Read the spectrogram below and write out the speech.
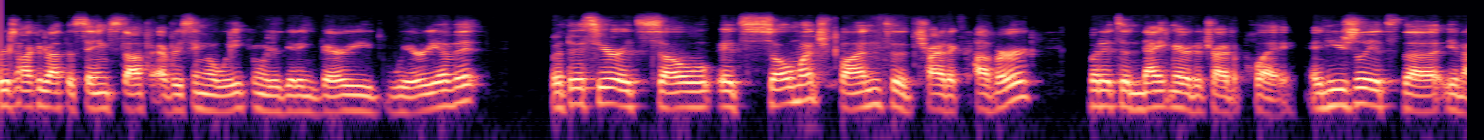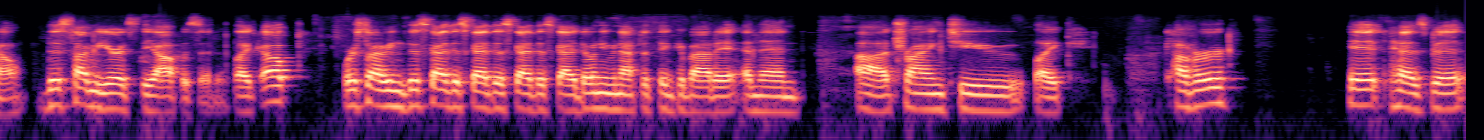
we were talking about the same stuff every single week and we were getting very weary of it. But this year, it's so it's so much fun to try to cover, but it's a nightmare to try to play. And usually, it's the you know this time of year, it's the opposite. It's like, oh, we're starting this guy, this guy, this guy, this guy. Don't even have to think about it, and then uh, trying to like cover it has been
